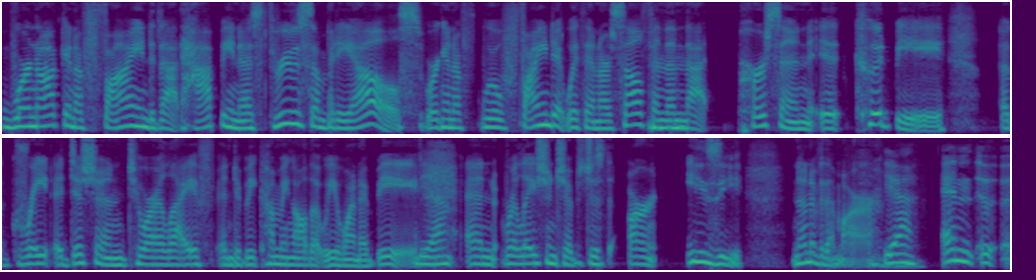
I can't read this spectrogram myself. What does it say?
we're not going to find that happiness through somebody else. We're going to, we'll find it within ourselves. And then Mm-hmm. that person, it could be a great addition to our life and to becoming all that we want to be. Yeah. And relationships just aren't easy. None of them are. Yeah. And uh,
